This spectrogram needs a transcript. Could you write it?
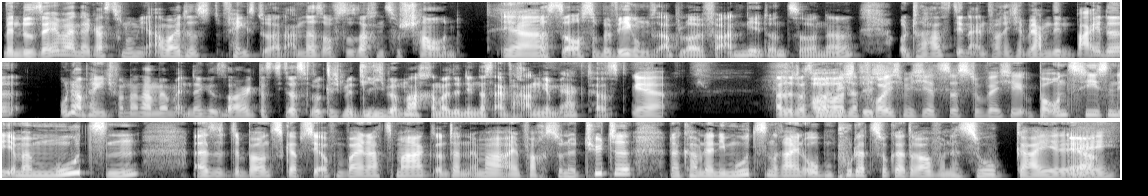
wenn du selber in der Gastronomie arbeitest, fängst du an, anders auf so Sachen zu schauen. Ja, was so auch so Bewegungsabläufe angeht und so, ne? Und du hast den einfach, ich, wir haben den beide, unabhängig voneinander, haben wir am Ende gesagt, dass die das wirklich mit Liebe machen, weil du denen das einfach angemerkt hast. ja. Also das war Oh, da richtig. freue ich mich jetzt, dass du welche. Bei uns hießen die immer Mutzen. Also bei uns gab es die auf dem Weihnachtsmarkt und dann immer einfach so eine Tüte. Dann kamen dann die Mutzen rein, oben Puderzucker drauf und das ist so geil, ja, ey.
